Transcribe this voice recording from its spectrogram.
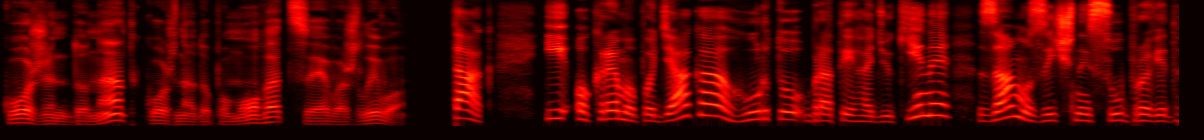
Кожен донат, кожна допомога – це важливо. Так, і окремо подяка гурту «Брати Гадюкіни» за музичний супровід.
